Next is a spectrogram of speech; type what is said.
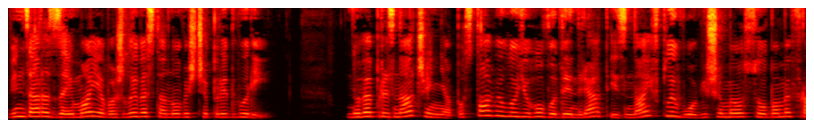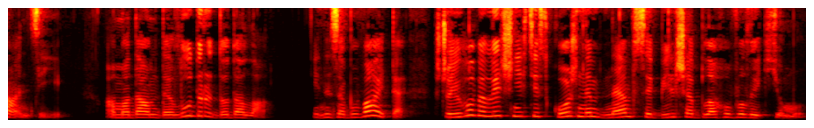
Він зараз займає важливе становище при дворі. Нове призначення поставило його в один ряд із найвпливовішими особами Франції, а мадам де Лудр додала І не забувайте, що його величність із кожним днем все більше благоволить йому,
